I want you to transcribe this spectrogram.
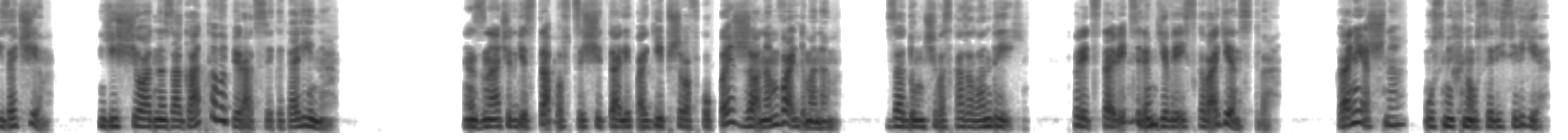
И зачем? Еще одна загадка в операции Каталина. «Значит, гестаповцы считали погибшего в купе с Жаном Вальдманом», задумчиво сказал Андрей. «Представителем еврейского агентства». «Конечно», усмехнулся Леселье.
